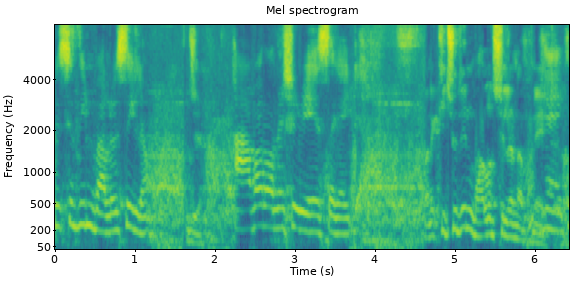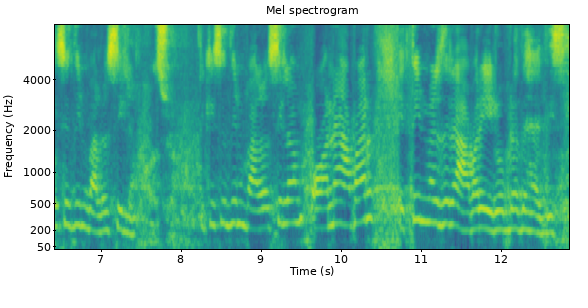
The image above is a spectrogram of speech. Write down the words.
কিছুদিন ভালো ছিলাম আবার অনেক শুরু হয়েছে গাড়িটা। মানে কিছুদিন ভালো ছিলেন আপনি? হ্যাঁ কিছুদিন ভালো ছিলাম আচ্ছা। কিছুদিন ভালো ছিলাম অনে আবার এই তিন মাস ধরে আবার এই রোগটা দেখা দিছে।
